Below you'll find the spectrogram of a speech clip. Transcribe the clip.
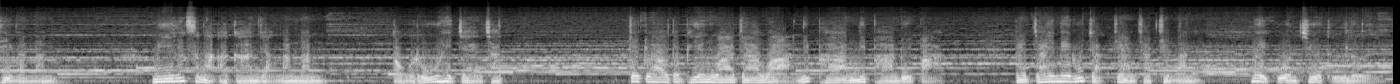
ที่นั้นๆ มีลักษณะอาการอย่างนั้นๆ ต้องรู้ให้แจ้งชัด จะกล่าวแต่เพียงวาจาว่านิพพานนิพพานด้วยปาก แต่ใจไม่รู้จักแจ้งชัดเช่นนั้น ไม่ควรเชื่อถือเลย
